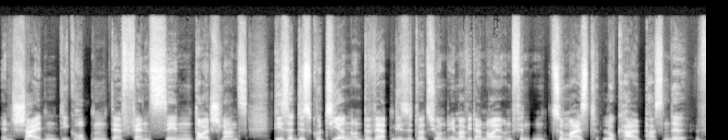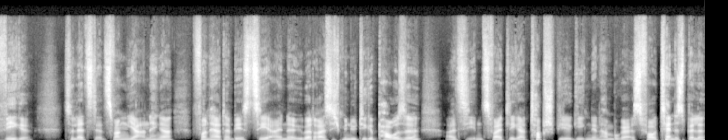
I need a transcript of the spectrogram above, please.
entscheiden die Gruppen der Fanszenen Deutschlands. Diese diskutieren und bewerten die Situation immer wieder neu und finden zumeist lokal passende Wege. Zuletzt erzwangen ja Anhänger von Hertha BSC eine über 30-minütige Pause, als sie im Zweitliga-Topspiel gegen den Hamburger SV Tennisbälle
